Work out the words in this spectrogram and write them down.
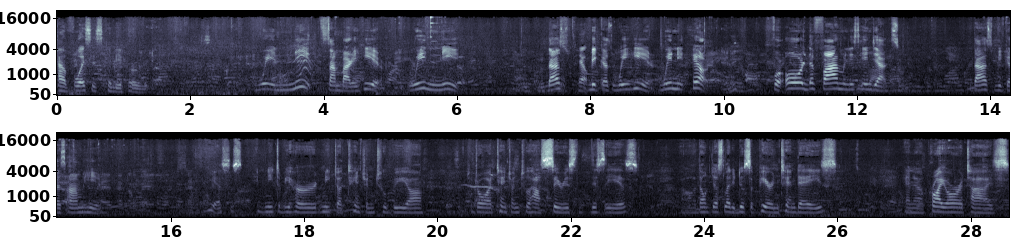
our voices can be heard. We need somebody here. We need. That's Help. because we're here. We need help for all the families in Jackson. That's because I'm here. Yes, it need to be heard. Need the attention to be uh, to draw attention to how serious this is. Uh, don't just let it disappear in ten days, and uh, prioritize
